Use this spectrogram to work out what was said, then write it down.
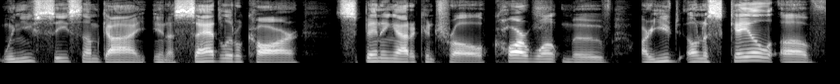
when you see some guy in a sad little car spinning out of control, car won't move? Are you on a scale of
